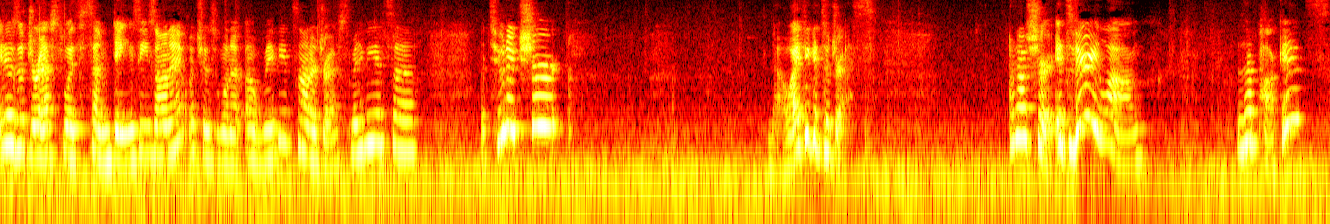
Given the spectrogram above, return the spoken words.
It is a dress with some daisies on it, which is one of, oh, maybe it's not a dress. Maybe it's a, a tunic shirt. No, I think it's a dress. I'm not sure. It's very long. Does it have pockets?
